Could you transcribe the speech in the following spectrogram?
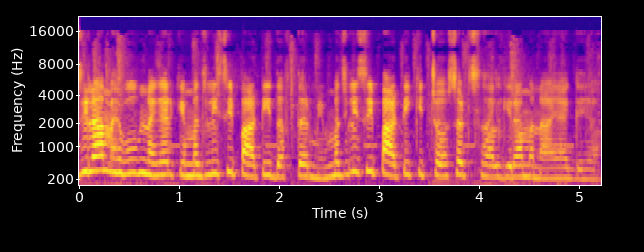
जिला महबूब नगर के मजलिसी पार्टी दफ्तर में मजलिसी पार्टी की चौसठ सालगिरह मनाया गया।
